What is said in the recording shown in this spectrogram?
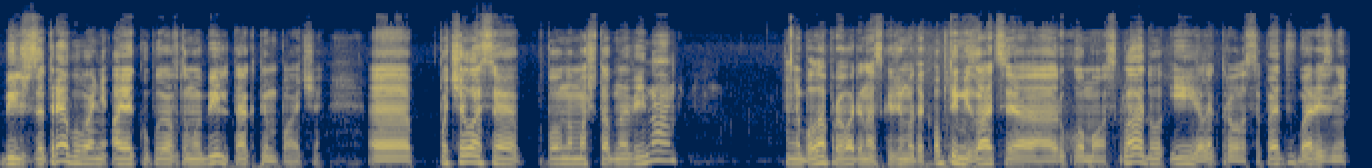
більш затребувані, а як купив автомобіль, так тим паче. Е, Почалася повномасштабна війна. Була проведена, скажімо так, оптимізація рухомого складу, і електровелосипед в березні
